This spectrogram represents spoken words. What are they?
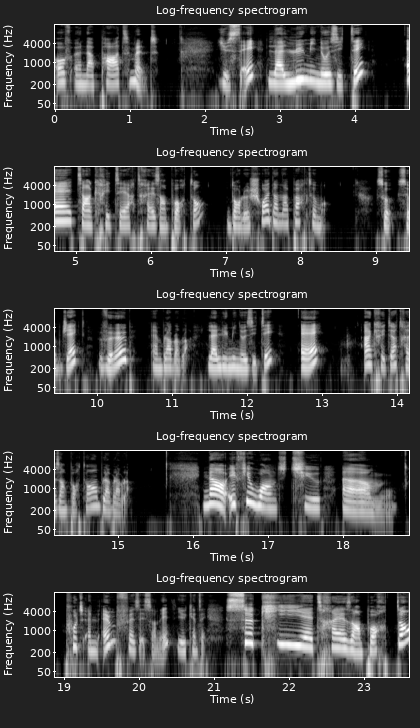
of an apartment. You say la luminosité est un critère très important dans le choix d'un appartement. So subject, verb, blah blah. La luminosité est un critère très important, blah. Now, if you want to um, put an emphasis on it, you can say ce qui est très important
